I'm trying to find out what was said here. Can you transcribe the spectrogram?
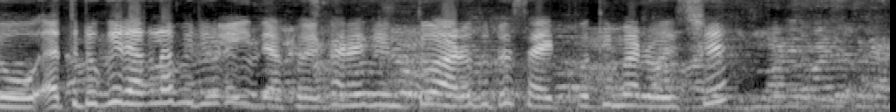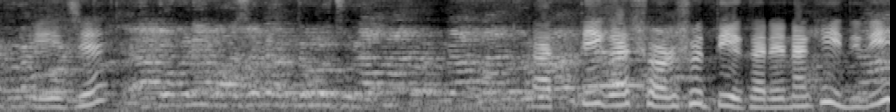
তো এতটুকুই রাখলাম ভিডিওটা। এই দেখো, এখানে কিন্তু আরও দুটো সাইড প্রতিমা রয়েছে। এই যে কার্তিক আর সরস্বতী এখানে নাকি দিদি?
